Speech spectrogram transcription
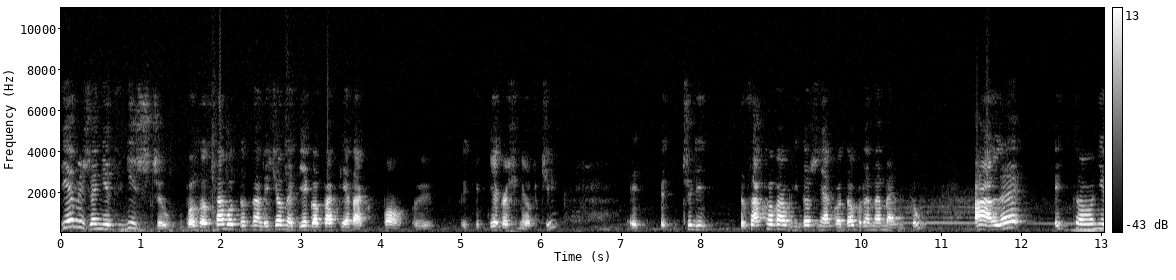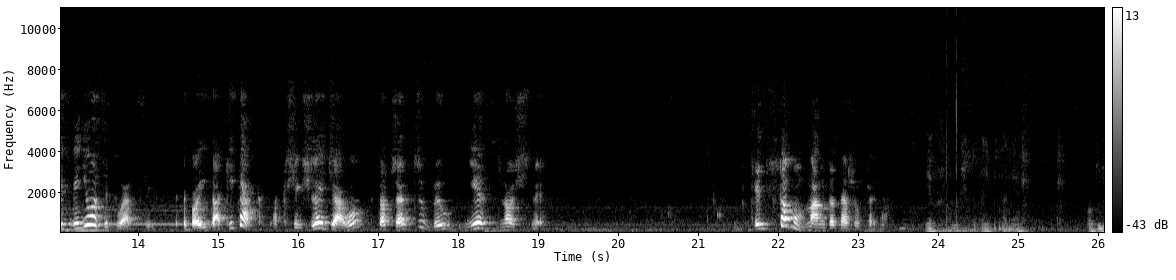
Wiemy, że nie zniszczył, bo zostało to znalezione w jego papierach po y, jego śmierci. Czyli zachował widocznie jako dobre memento, ale to nie zmieniło sytuacji. Bo i tak, i tak, jak się źle działo, to Churchill był nieznośny. Więc to mu mam do zarzucenia. Ja proszę jeszcze do Pani pytanie. Otóż,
